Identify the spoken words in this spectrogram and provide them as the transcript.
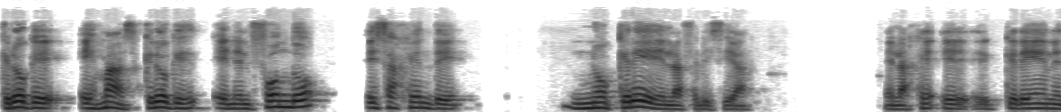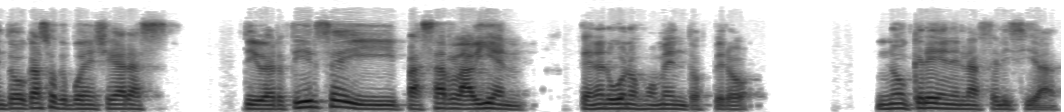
Creo que, es más, creo que en el fondo esa gente no cree en la felicidad. En la, eh, eh, creen en todo caso que pueden llegar a divertirse y pasarla bien, tener buenos momentos, pero no creen en la felicidad.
